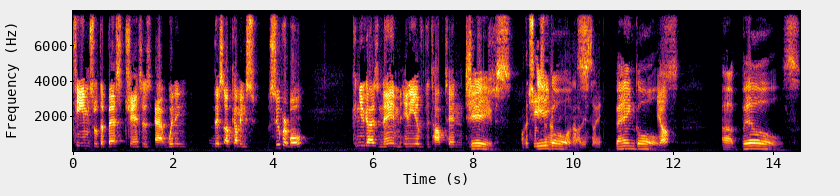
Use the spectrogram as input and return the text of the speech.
teams with the best chances at winning this upcoming S- Super Bowl. Can you guys name any of the top ten teams? Chiefs, Well, the Chiefs are one, Eagles. obviously. Bengals, Yep. uh, Bills,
